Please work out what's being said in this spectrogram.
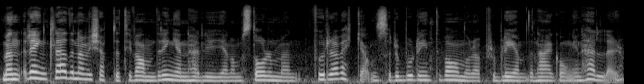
Men regnkläderna vi köpte till vandringen höll ju genom stormen förra veckan så det borde inte vara några problem den här gången heller.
